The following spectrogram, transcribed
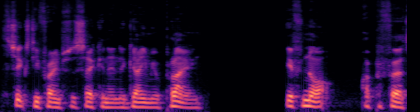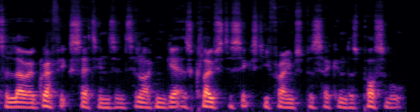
60 frames per second in the game you're playing. If not, I prefer to lower graphics settings until I can get as close to 60 frames per second as possible,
